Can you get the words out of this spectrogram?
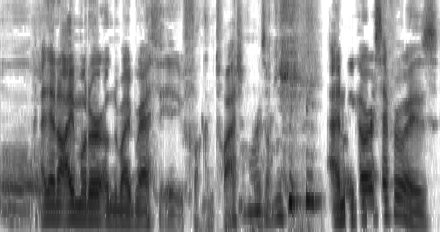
Oh. And then I mutter under my breath, "You fucking twat" or something, and we go our separate ways.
